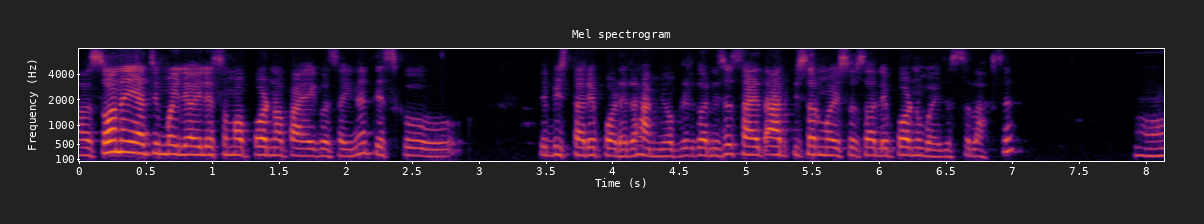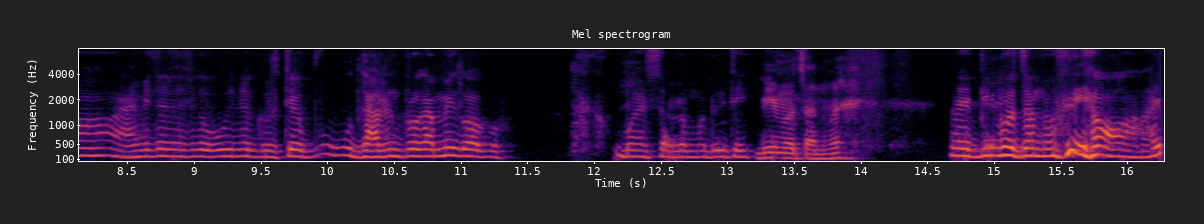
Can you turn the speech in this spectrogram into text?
सनैया चाहिँ मैले अहिलेसम्म पढ्न पाएको छैन। त्यसको त्यो बिस्तारै पढेर हामी अपडेट गर्नेछौँ। सायद आरपी शर्मा महेश्वर सरले पढ्नुभयो जस्तो लाग्छ। हामी त त्यसको त्यो उद्घाटन प्रोग्राममै गएको। महेश्वर र म दुइटै। विमोचनमा। विमोचन है।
